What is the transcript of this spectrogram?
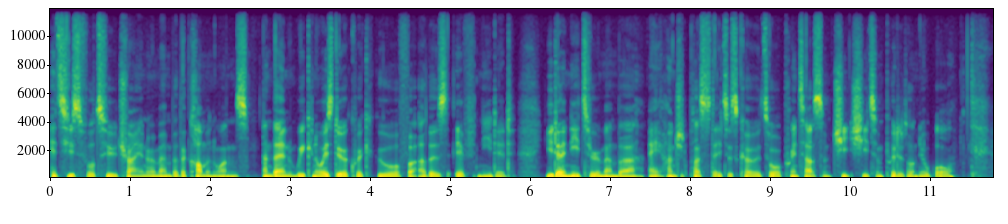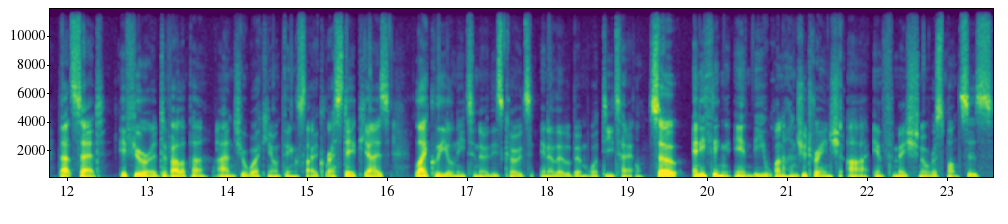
it's useful to try and remember the common ones, and then we can always do a quick Google for others if needed. You don't need to remember a hundred plus status codes or print out some cheat sheet and put it on your wall. That said, if you're a developer and you're working on things like REST APIs, likely you'll need to know these codes in a little bit more detail. So anything in the 100 range are informational responses.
